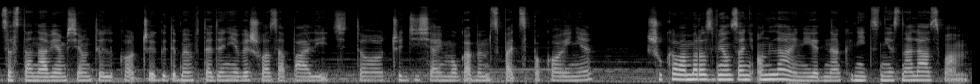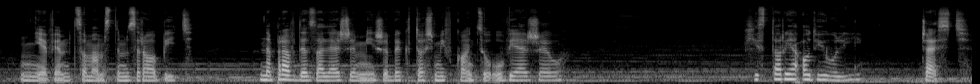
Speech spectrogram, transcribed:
Zastanawiam się tylko, czy gdybym wtedy nie wyszła zapalić, to czy dzisiaj mogłabym spać spokojnie? Szukałam rozwiązań online, jednak nic nie znalazłam. Nie wiem, co mam z tym zrobić. Naprawdę zależy mi, żeby ktoś mi w końcu uwierzył. Historia od Julii. Cześć,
